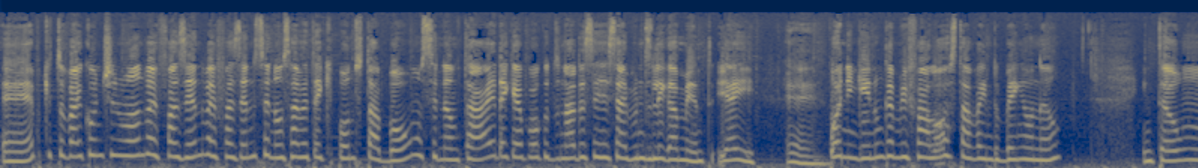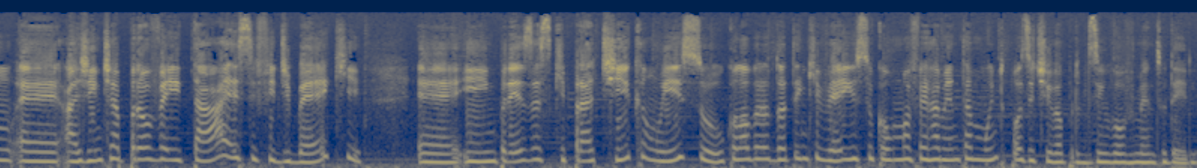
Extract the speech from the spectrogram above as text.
É, porque tu vai continuando, vai fazendo, vai fazendo, você não sabe até que ponto tá bom, se não tá, e daqui a pouco do nada você recebe um desligamento. E aí? É. Pô, ninguém nunca me falou se estava indo bem ou não. Então, é, a gente aproveitar esse feedback é, e empresas que praticam isso, o colaborador tem que ver isso como uma ferramenta muito positiva para o desenvolvimento dele.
